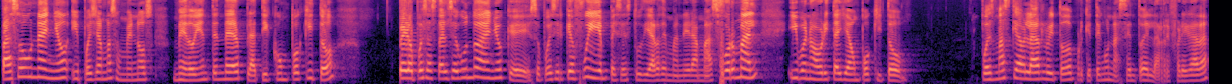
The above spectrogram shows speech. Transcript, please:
pasó un año y pues ya más o menos me doy a entender, platico un poquito, pero pues hasta el segundo año que se puede decir que fui, empecé a estudiar de manera más formal y bueno, ahorita ya un poquito pues más que hablarlo y todo porque tengo un acento de la refregada,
